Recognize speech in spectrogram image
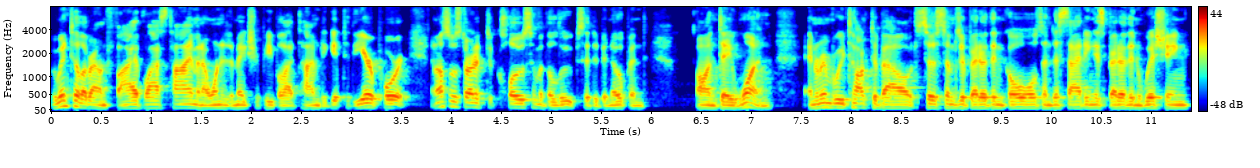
We went till around five last time time, and I wanted to make sure people had time to get to the airport and also started to close some of the loops that had been opened on day one. And remember, we talked about systems are better than goals and deciding is better than wishing.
